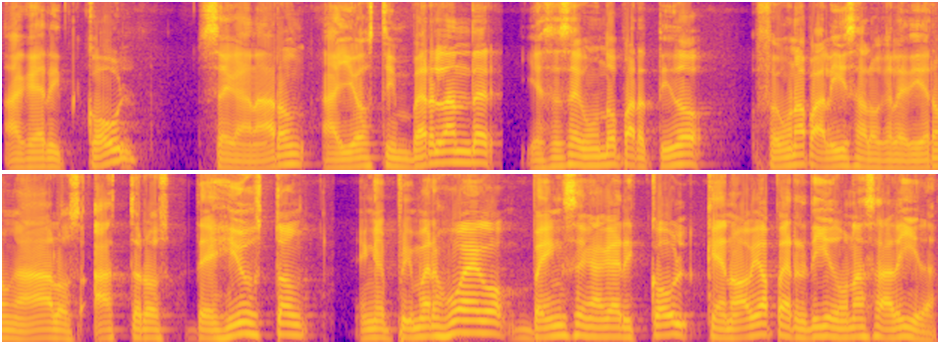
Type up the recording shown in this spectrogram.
a Gerrit Cole, se ganaron a Justin Verlander y ese segundo partido fue una paliza lo que le dieron a los Astros de Houston. En el primer juego vencen a Gary Cole, que no había perdido una salida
